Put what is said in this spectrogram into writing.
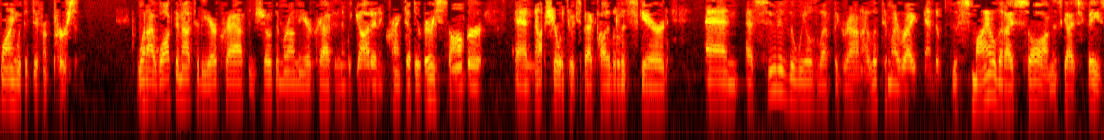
flying with a different person." When I walked them out to the aircraft and showed them around the aircraft and then we got in and cranked up, they're very somber and not sure what to expect, probably a little bit scared and as soon as the wheels left the ground, I looked to my right, and the, the smile that I saw on this guy's face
